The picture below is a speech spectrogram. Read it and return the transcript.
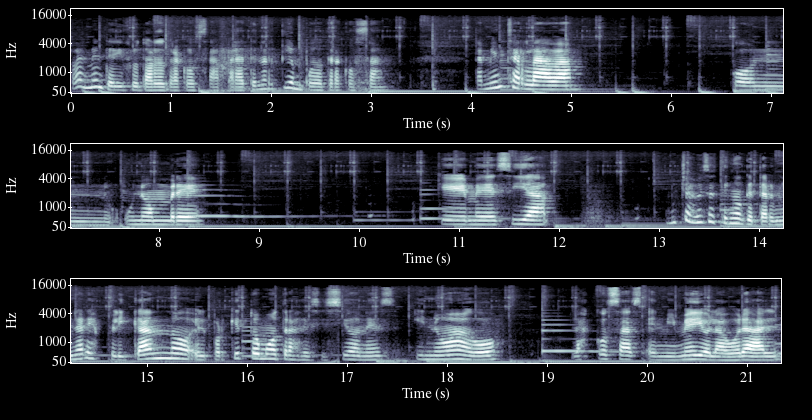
realmente disfrutar de otra cosa, para tener tiempo de otra cosa. También charlaba con un hombre que me decía, muchas veces tengo que terminar explicando el por qué tomo otras decisiones y no hago las cosas en mi medio laboral,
